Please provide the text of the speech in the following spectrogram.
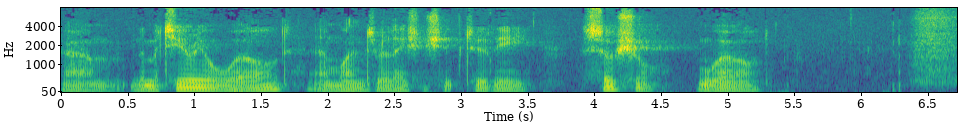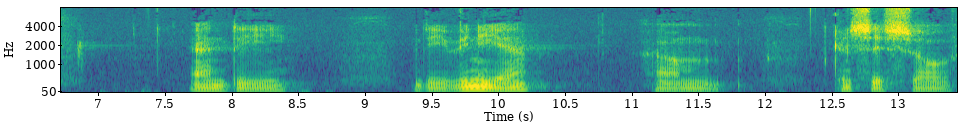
um, the material world and one's relationship to the social world. And the the vinaya um, consists of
